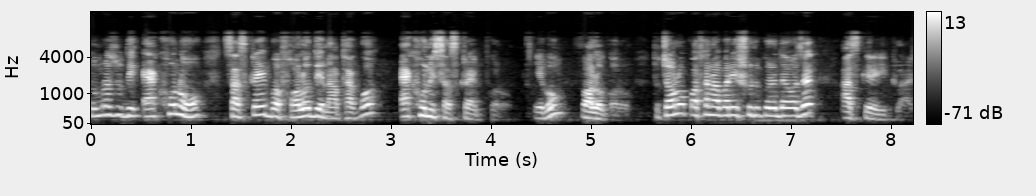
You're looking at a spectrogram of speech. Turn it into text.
তোমরা যদি এখনও সাবস্ক্রাইব বা ফলো দিয়ে না থাকো, এখনই সাবস্ক্রাইব করো। এবং ফলো করো। তো চলো কথা না বাড়িয়ে শুরু করে দেওয়া যাক আজকের এই ক্লাস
